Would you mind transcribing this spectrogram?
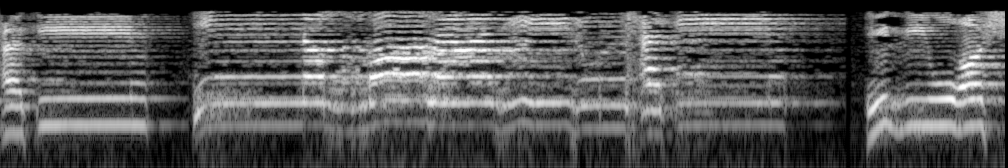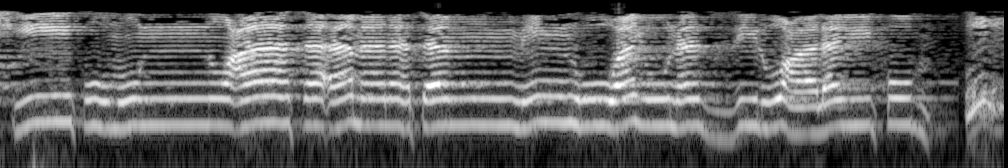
حَكِيمٌ إِنَّ اللَّهَ عَزِيزٌ حَكِيمٌ إِذْ يُغَشَّى يغشيكم النعاس أمنة منه وينزل عليكم إذ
